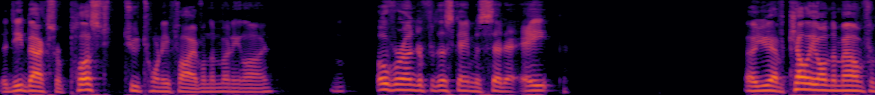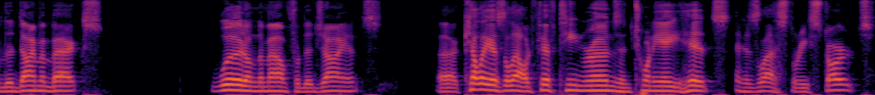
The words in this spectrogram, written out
The D backs are plus 225 on the money line. Over under for this game is set at eight. Uh, you have Kelly on the mound for the Diamondbacks, Wood on the mound for the Giants. Uh, Kelly has allowed 15 runs and 28 hits in his last three starts.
